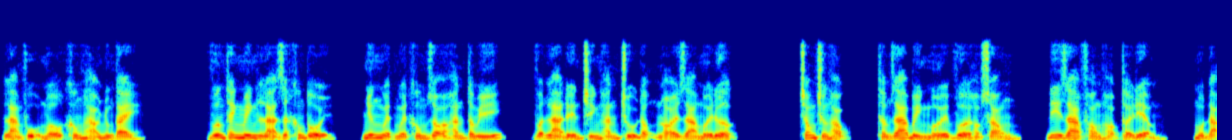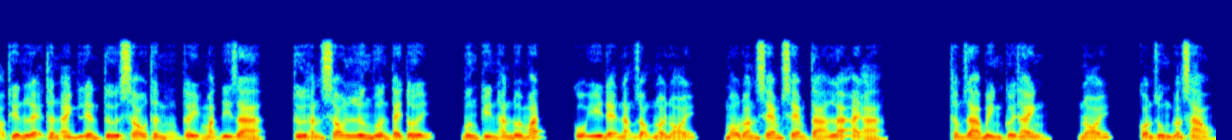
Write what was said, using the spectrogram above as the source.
làm phụ mẫu không hảo nhúng tay. Vương Thanh Minh là rất không tồi, nhưng Nguyệt Nguyệt không rõ hắn tâm ý, vẫn là đến chính hắn chủ động nói ra mới được. Trong trường học, Thẩm Gia Bình mới vừa học xong, đi ra phòng họp thời điểm, một đạo thiến lệ thân ảnh liền từ sau thân cây mặt đi ra, từ hắn sau lưng vươn tay tới, bưng kín hắn đôi mắt, cố ý đè nặng giọng nói nói, mau đoán xem xem ta là ai a. Thẩm Gia Bình cười thành, nói, còn dùng đoán sao?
